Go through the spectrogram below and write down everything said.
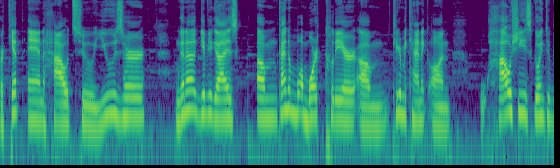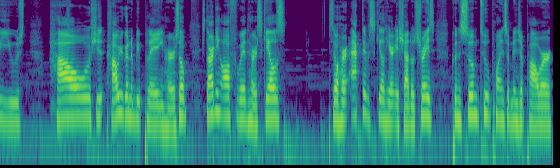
her kit and how to use her, I'm gonna give you guys um, kind of a more clear um, clear mechanic on how she's going to be used how she how you're going to be playing her so starting off with her skills so her active skill here is Shadow Trace. Consume two points of Ninja Power.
